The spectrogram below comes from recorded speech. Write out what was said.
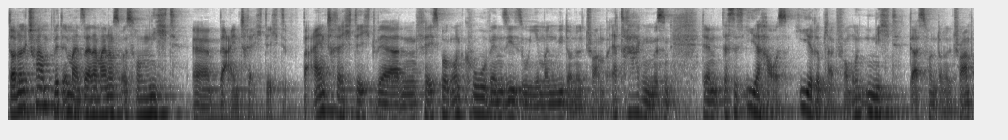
Donald Trump wird immer in seiner Meinungsäußerung nicht äh, beeinträchtigt. Beeinträchtigt werden Facebook und Co., wenn sie so jemanden wie Donald Trump ertragen müssen. Denn das ist ihr Haus, ihre Plattform und nicht das von Donald Trump.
